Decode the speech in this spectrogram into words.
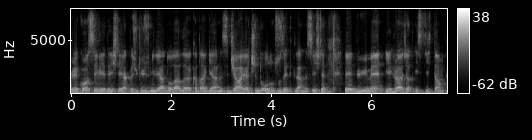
rekor seviyede işte yaklaşık 100 milyar dolarlara dolara kadar gelmesi, cari açında olumsuz etkilenmesi, işte e, büyüme, ihracat, istihdam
